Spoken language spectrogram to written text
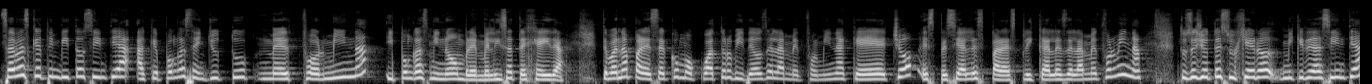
¿Sabes qué te invito, Cintia? A que pongas en YouTube metformina y pongas mi nombre, Melissa Tejeda. Te van a aparecer como cuatro videos de la metformina que he hecho, especiales para explicarles de la metformina. Entonces yo te sugiero, mi querida Cintia,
